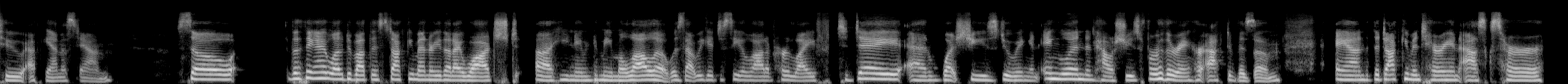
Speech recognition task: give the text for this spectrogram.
to Afghanistan. So the thing I loved about this documentary that I watched, uh, he named me Malala, was that we get to see a lot of her life today and what she's doing in England and how she's furthering her activism. And the documentarian asks her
